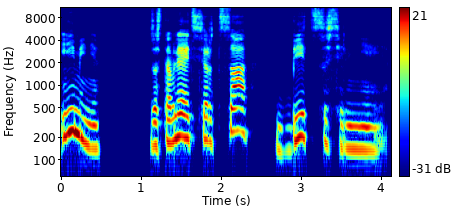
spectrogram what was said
имени заставляет сердца биться сильнее.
